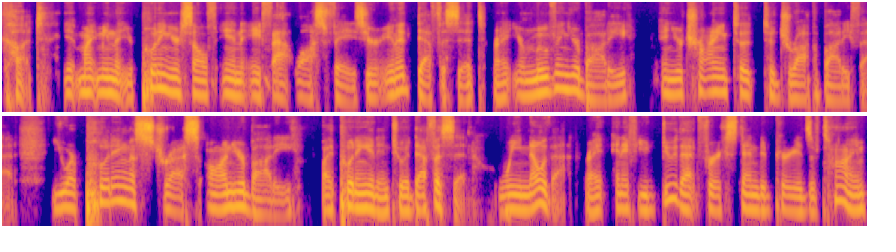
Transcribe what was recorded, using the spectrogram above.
cut. It might mean that you're putting yourself in a fat loss phase. You're in a deficit, right? You're moving your body and you're trying to to drop body fat. You are putting a stress on your body by putting it into a deficit. We know that, right? And if you do that for extended periods of time,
